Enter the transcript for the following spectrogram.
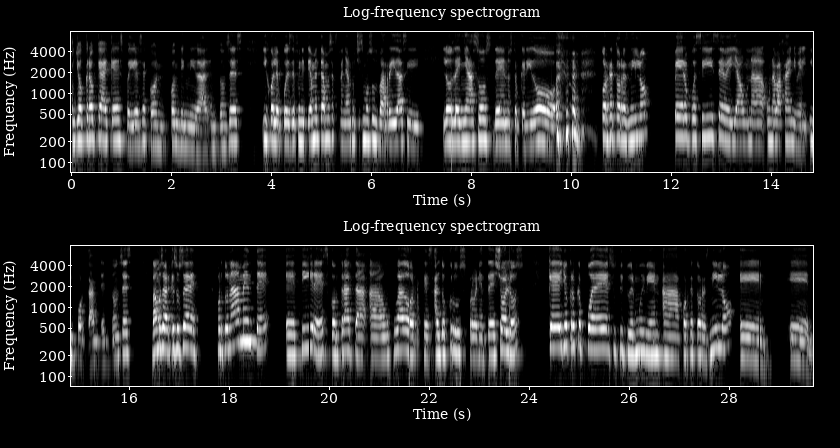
yo creo que hay que despedirse con, con dignidad. Entonces, híjole, pues definitivamente vamos a extrañar muchísimo sus barridas y los leñazos de nuestro querido Jorge Torres Nilo, pero pues sí se veía una, una baja de nivel importante. Entonces, vamos a ver qué sucede. Afortunadamente, eh, Tigres contrata a un jugador que es Aldo Cruz, proveniente de Cholos, que yo creo que puede sustituir muy bien a Jorge Torres Nilo. Eh, eh,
